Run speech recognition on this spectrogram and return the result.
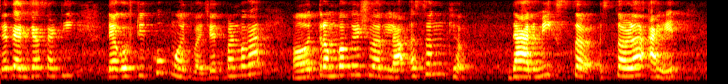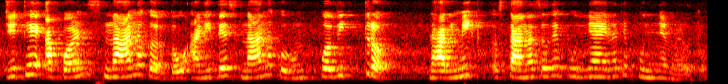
तर त्यांच्यासाठी त्या गोष्टी खूप महत्त्वाच्या आहेत. पण बघा त्र्यंबकेश्वरला असंख्य धार्मिक स्थळ स्थळं आहेत जिथे आपण स्नान करतो आणि ते स्नान करून पवित्र धार्मिक स्थानाचं जे पुण्य आहे ना ते पुण्य मिळवतो.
